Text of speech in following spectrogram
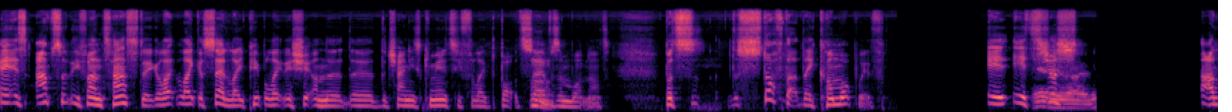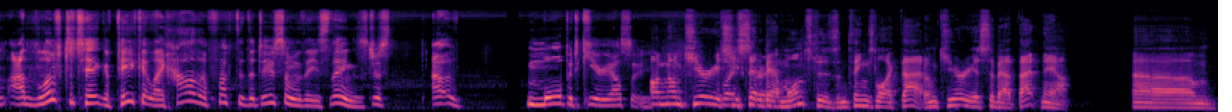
it is absolutely fantastic like like i said like people like this shit on the the, the chinese community for like the botted hmm. servers and whatnot but the stuff that they come up with it, it's Yeah, just yeah, I'd, I'd love to take a peek at like how the fuck did they do some of these things just out of morbid curiosity I'm, I'm curious. Well, you said great. about monsters and things like that. I'm curious about that now. Um,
